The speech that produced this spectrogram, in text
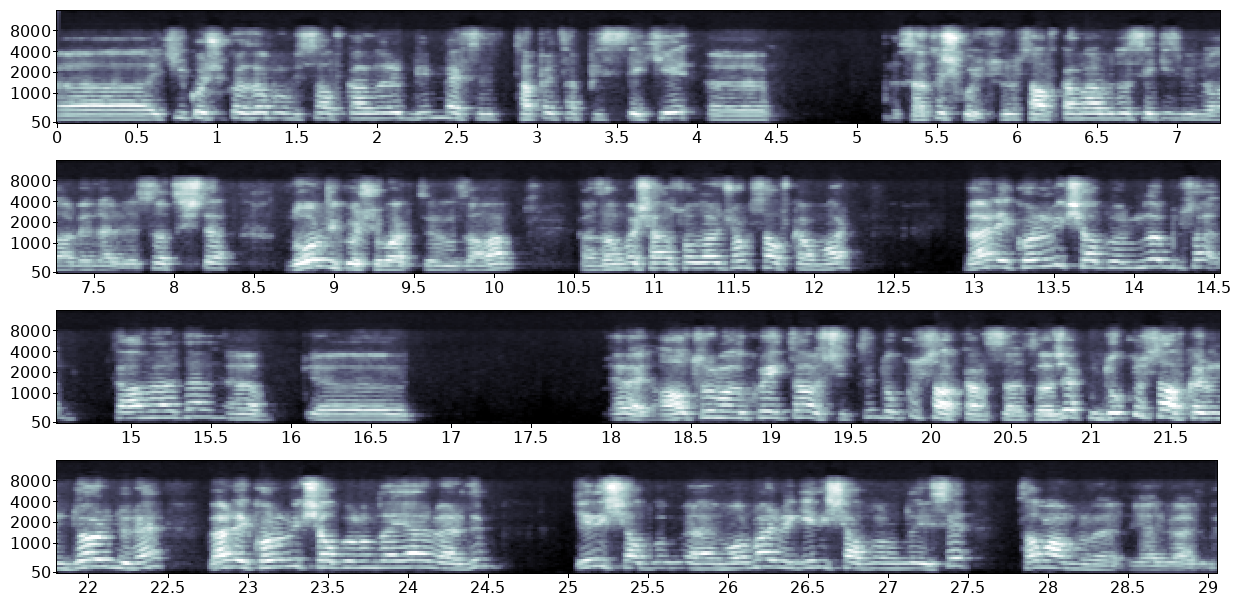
Ee, iki koşu kazanmamış safkanların 1000 metre tapeta pistteki e, satış koşusu. Safkanlar burada 8 bin dolar bedelle satışta. Zor bir koşu baktığınız zaman. Kazanma şansı olan çok safkan var. Ben ekonomik şablonumda bu safkanlardan e, e, evet 6 numaralı Kuwait Towers çıktı. 9 safkan satılacak. Bu 9 safkanın 4'üne ben ekonomik şablonumda yer verdim. Geniş şablon, yani normal ve geniş şablonumda ise tamamını yer verdim.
